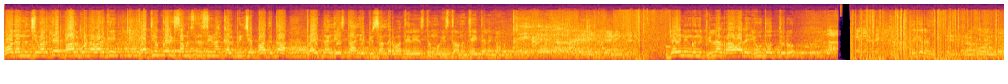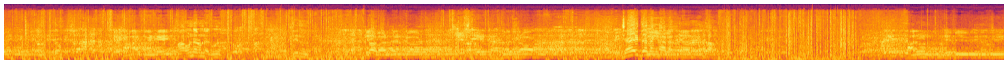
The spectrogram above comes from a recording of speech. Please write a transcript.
బోధన నుంచి పడితే పాల్గొండ వరకు ప్రతి ఒక్కరికి సముచిత స్థానం కల్పించే బాధ్యత ప్రయత్నం చేస్తా అని చెప్పి సందర్భం తెలియజేస్తూ ముగిస్తాను జై తెలంగాణ. జైనింగ్ ఉంది పిల్లలు రావాలి యూత్ వస్తురు దగ్గర ఉన్నారు ఉన్నారు జై తెలంగాణ. అరుణ్ ఏబీవీ నుంచి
